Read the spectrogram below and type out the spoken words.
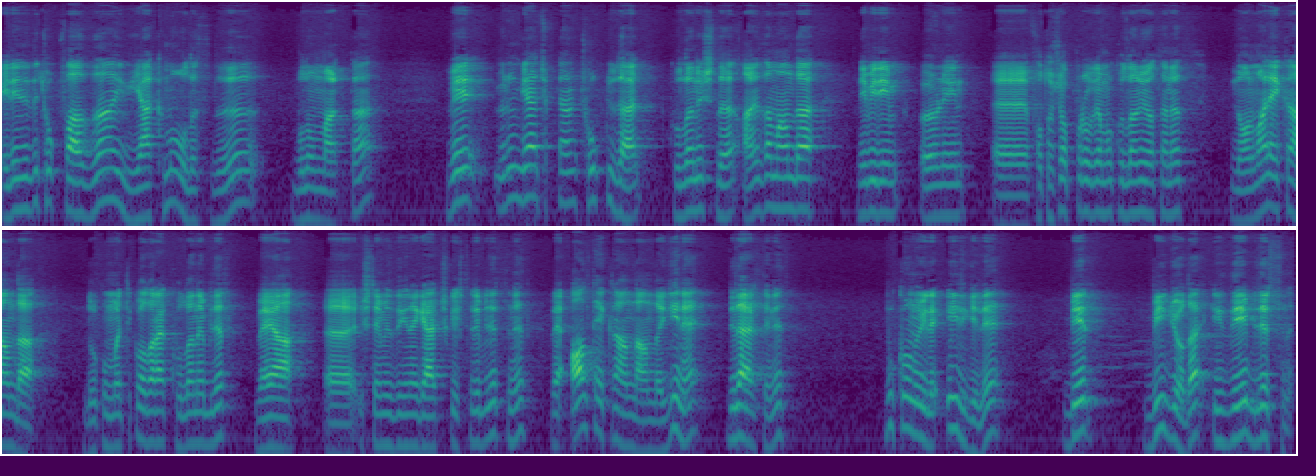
elinizi çok fazla yakma olasılığı bulunmakta. Ve ürün gerçekten çok güzel, kullanışlı. Aynı zamanda ne bileyim örneğin e, Photoshop programı kullanıyorsanız normal ekranda dokunmatik olarak kullanabilir veya e, işleminizi yine gerçekleştirebilirsiniz ve alt ekrandan da yine dilerseniz bu konuyla ilgili bir videoda izleyebilirsiniz.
